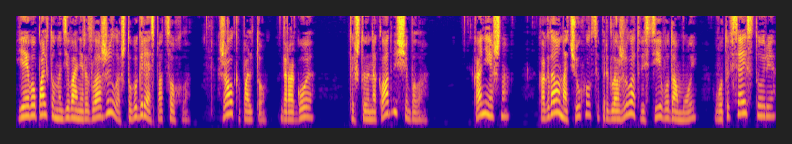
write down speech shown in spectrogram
Я его пальто на диване разложила, чтобы грязь подсохла. Жалко пальто. Дорогое. Ты что, и на кладбище была? Конечно. Когда он очухался, предложила отвезти его домой. Вот и вся история.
